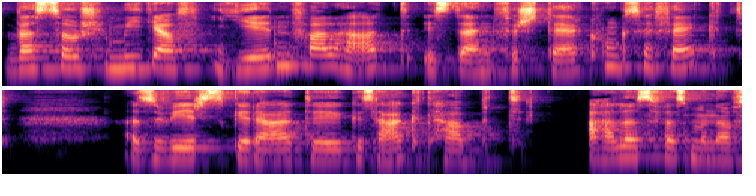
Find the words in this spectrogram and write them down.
Was Social Media auf jeden Fall hat, ist ein Verstärkungseffekt. Also wie ihr es gerade gesagt habt, alles, was man auf,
